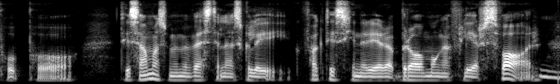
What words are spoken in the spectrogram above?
på, på, tillsammans med västerländsk skulle faktiskt generera bra många fler svar. Mm.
